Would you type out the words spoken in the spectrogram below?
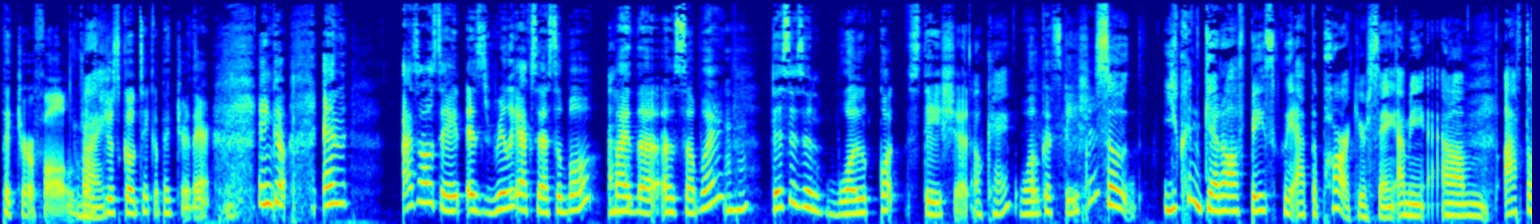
picture of fall. Just- Right. Just go take a picture there, and go. And as I was saying, it's really accessible by Uh-huh. the uh, subway. Mm-hmm. This is in Wolgot Station. Okay. Wolgot Station. So you can get off basically at the park. You're saying. I mean, um, off the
